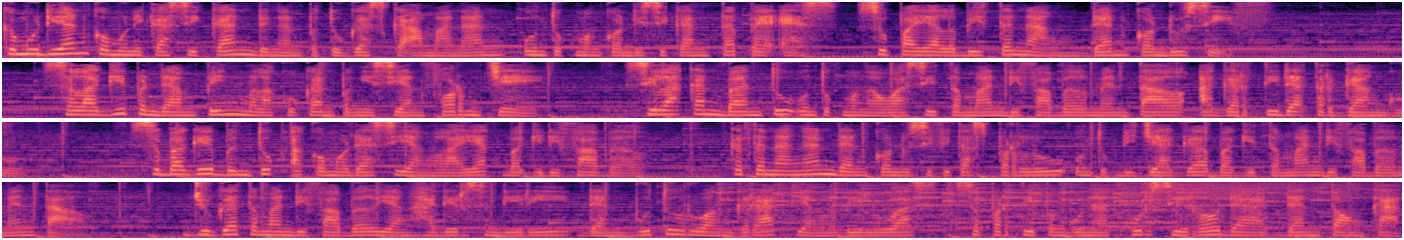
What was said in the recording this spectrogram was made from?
Kemudian komunikasikan dengan petugas keamanan untuk mengkondisikan TPS supaya lebih tenang dan kondusif. Selagi pendamping melakukan pengisian form C, silahkan bantu untuk mengawasi teman difabel mental agar tidak terganggu. Sebagai bentuk akomodasi yang layak bagi difabel, ketenangan dan kondusivitas perlu untuk dijaga bagi teman difabel mental. Juga teman difabel yang hadir sendiri dan butuh ruang gerak yang lebih luas seperti pengguna kursi roda dan tongkat.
